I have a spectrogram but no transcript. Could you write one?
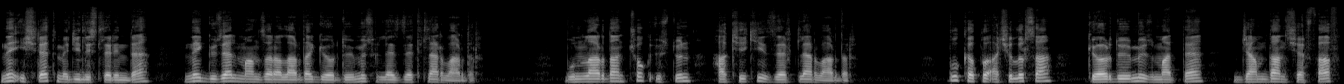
ne işret meclislerinde, ne güzel manzaralarda gördüğümüz lezzetler vardır. Bunlardan çok üstün hakiki zevkler vardır. Bu kapı açılırsa gördüğümüz madde camdan şeffaf,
